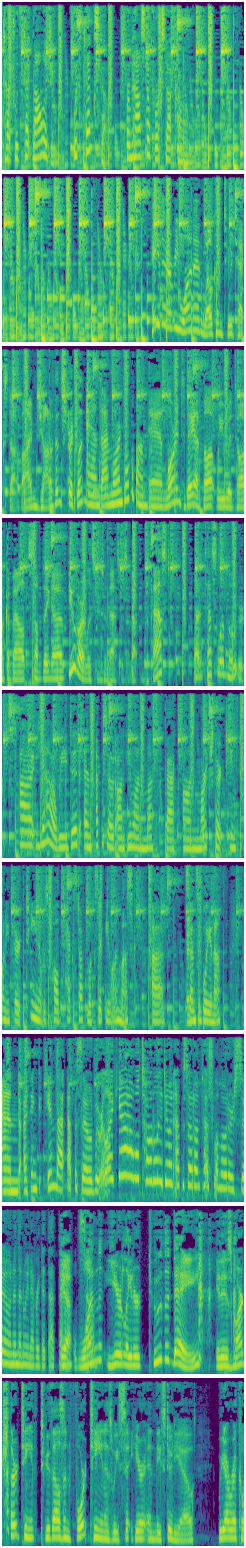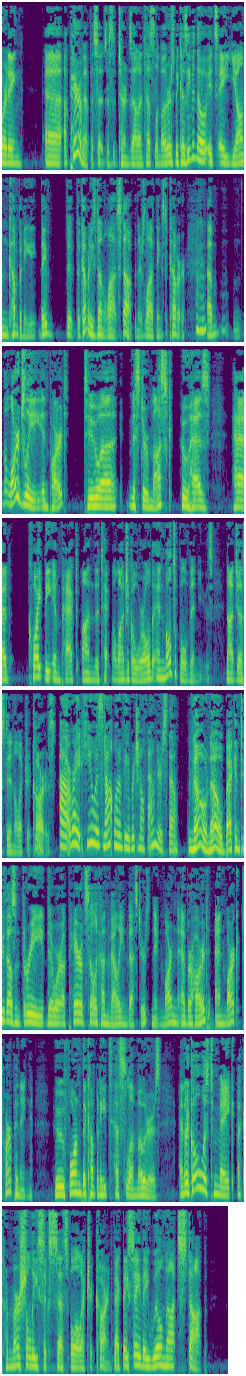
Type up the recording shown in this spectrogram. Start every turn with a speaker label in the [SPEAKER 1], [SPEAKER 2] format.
[SPEAKER 1] in touch with technology with Tech Stuff from HowStuffWorks.com.
[SPEAKER 2] Hey there, everyone, and welcome to Tech Stuff. I'm Jonathan Strickland.
[SPEAKER 3] And I'm Lauren Vogelbaum.
[SPEAKER 2] And Lauren, today I thought we would talk about something a few of our listeners have asked us about in the past. Uh, Tesla Motors.
[SPEAKER 3] Uh, yeah, we did an episode on Elon Musk back on March 13th, 2013. It was called Tech Stuff Looks at Elon Musk, uh, sensibly enough. And I think in that episode, we were like, yeah, we'll totally do an episode on Tesla Motors soon. And then we never did that thing.
[SPEAKER 2] Yeah,
[SPEAKER 3] So-
[SPEAKER 2] one year later to the day, it is March 13th, 2014 as we sit here in the studio. We are recording uh, a pair of episodes, as it turns out, on Tesla Motors because even though it's a young company, they've the, the company's done a lot of stuff and there's a lot of things to cover. Um, largely in part to uh, Mr. Musk, who has had quite the impact on the technological world in multiple venues, not just in electric cars.
[SPEAKER 3] Uh, right. He was not one of the original founders though.
[SPEAKER 2] No, no. Back in 2003, there were a pair of Silicon Valley investors named Martin Eberhard and Marc Tarpenning who formed the company Tesla Motors. And their goal was to make a commercially successful electric car. In fact, they say they will not stop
